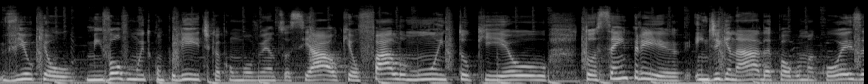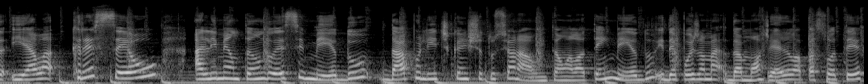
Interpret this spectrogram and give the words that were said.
viu que eu me envolvo muito com política, com movimento social, que eu falo muito, que eu tô sempre indignada com alguma coisa, e ela cresceu alimentando esse medo da política institucional. Então ela tem medo e depois da, da morte dela ela passou a ter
